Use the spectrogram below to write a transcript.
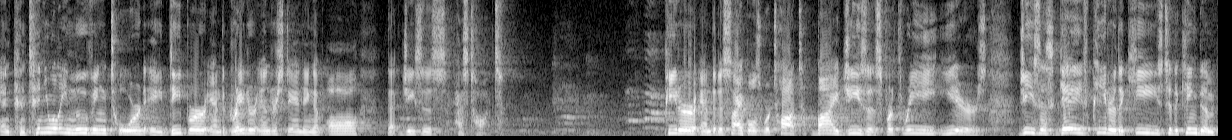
and continually moving toward a deeper and greater understanding of all that Jesus has taught. Peter and the disciples were taught by Jesus for three years. Jesus gave Peter the keys to the kingdom,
